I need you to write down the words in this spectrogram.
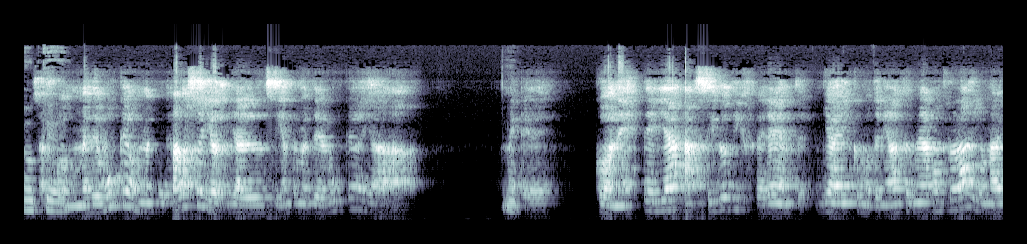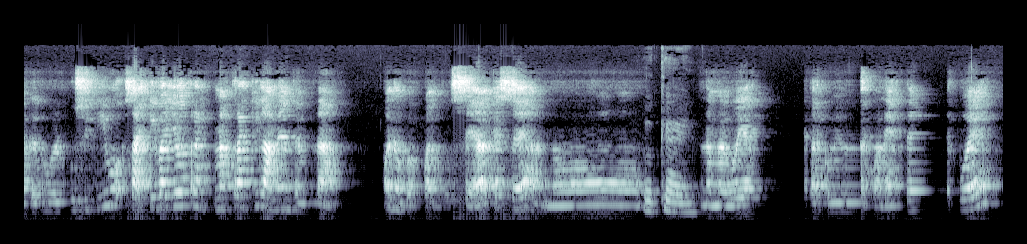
O sea, fue un mes de búsqueda, un mes de pausa y, al siguiente mes de búsqueda ya me quedé. Con este ya ha sido diferente. Ya ahí como tenía la enfermedad controlada y una vez que tuve el positivo, o sea, iba yo más tranquilamente en plan, bueno, pues cuando sea que sea, no, no me voy a estar comiendo con este fue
